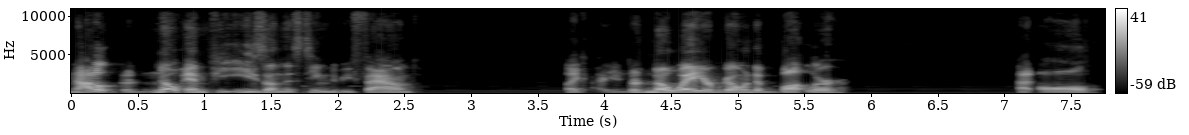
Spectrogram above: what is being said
not a, no MPEs on this team to be found. Like there's no way you're going to Butler at all.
